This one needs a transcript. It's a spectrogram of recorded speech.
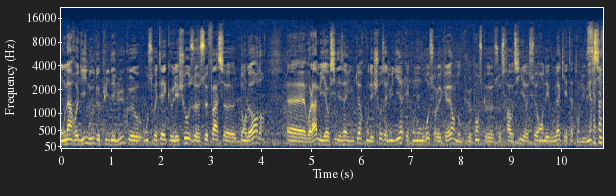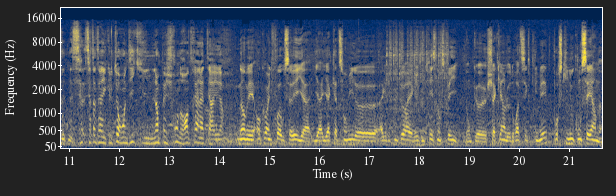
on a redit, nous, depuis le début, qu'on souhaitait que les choses se fassent euh, dans l'ordre. Euh, voilà, mais il y a aussi des agriculteurs qui ont des choses à lui dire et qui en ont gros sur le cœur. Donc je pense que ce sera aussi euh, ce rendez-vous-là qui est attendu. Merci certains, beaucoup. Certains agriculteurs ont dit qu'ils l'empêcheront de rentrer à l'intérieur. Non, mais encore une fois, vous savez, il y a, il y a- il y a 400 000 euh, agriculteurs et agricultrices dans ce pays. Donc euh, chacun a le droit de s'exprimer. Pour ce qui nous concerne,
